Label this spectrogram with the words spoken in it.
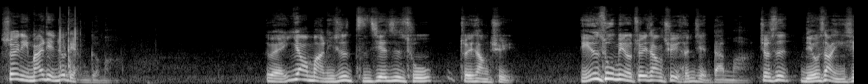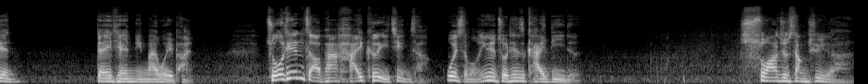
所以你买点就两个嘛，对不对？要么你是直接日出追上去，你日出没有追上去，很简单嘛，就是留上影线。那一天你买尾盘，昨天早盘还可以进场，为什么？因为昨天是开低的，刷就上去了。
